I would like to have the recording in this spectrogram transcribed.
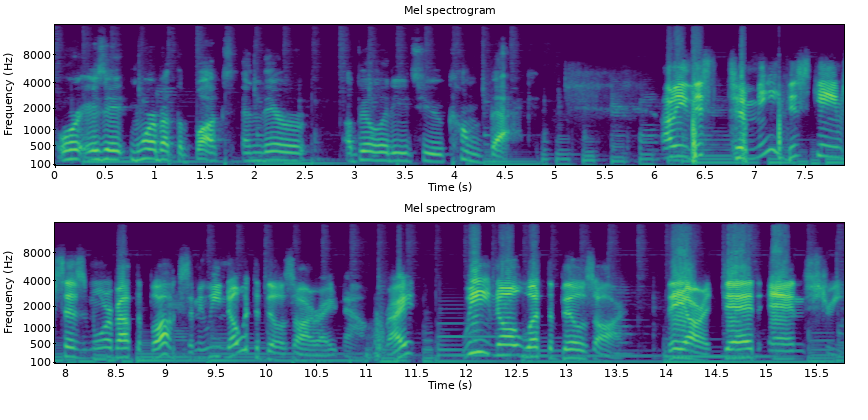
or is it more about the Bucs and their ability to come back? I mean, this to me, this game says more about the Bucs. I mean, we know what the Bills are right now, right? We know what the Bills are. They are a dead end street.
